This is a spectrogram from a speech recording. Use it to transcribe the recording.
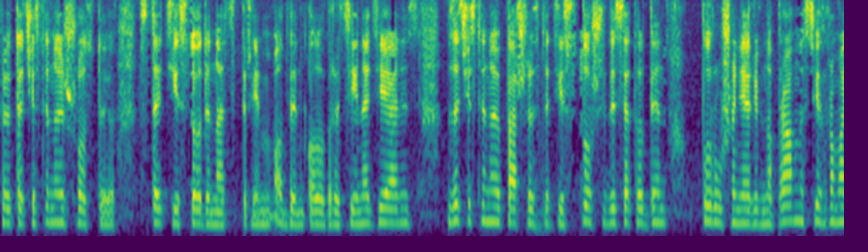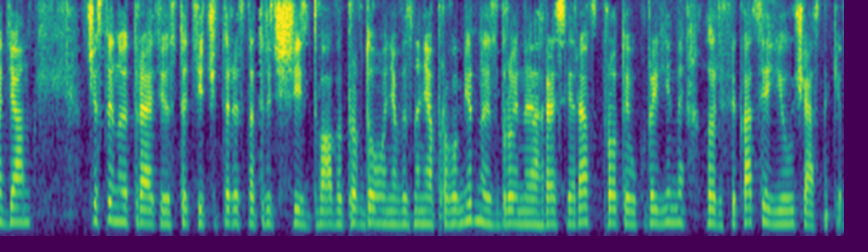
1 та частиною 6 статті 111 прим. 1 колабораційна діяльність, за частиною першої статті 161 порушення рівноправності громадян, частиною третьої статті 436.2 виправдовування визнання правомірної збройної агресії РФ проти України, глорифікація її учасників.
